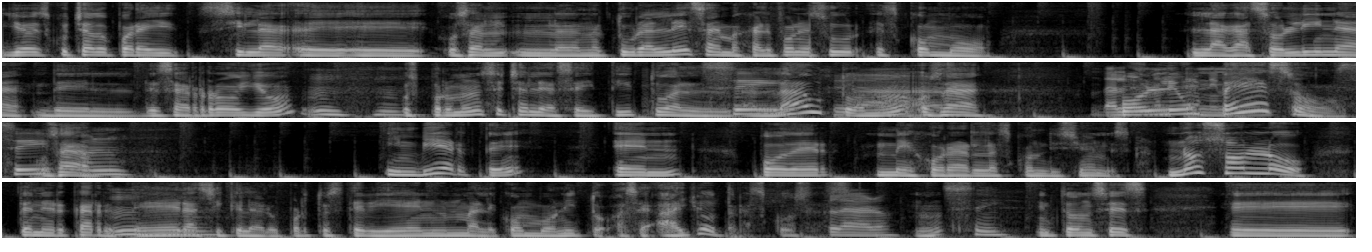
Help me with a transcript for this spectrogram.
yo he escuchado por ahí, si la, eh, eh, o sea, la naturaleza en Baja California Sur es como la gasolina del desarrollo, pues por lo menos échale aceitito al, auto, ¿no? O sea, ponle un peso. o sea, invierte en poder mejorar las condiciones. No solo tener carreteras y que el aeropuerto esté bien y un malecón bonito. O sea, hay otras cosas. Claro. ¿no? Sí. Entonces, eh,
